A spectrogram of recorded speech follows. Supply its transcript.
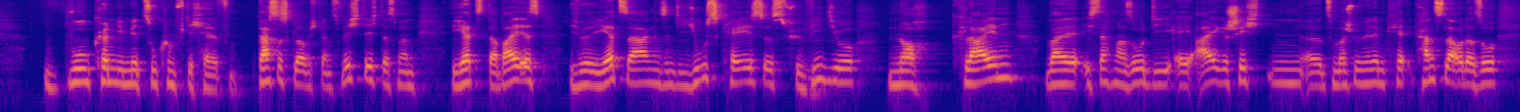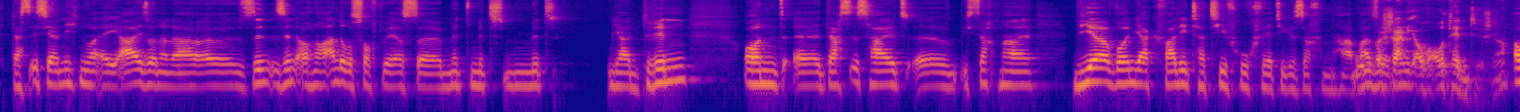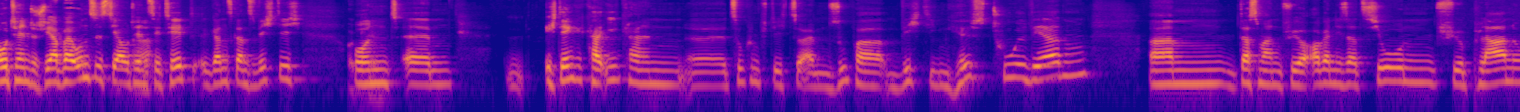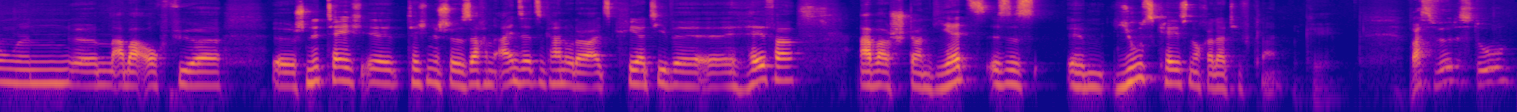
wo können die mir zukünftig helfen? Das ist, glaube ich, ganz wichtig, dass man jetzt dabei ist. Ich würde jetzt sagen, sind die Use Cases für Video noch klein, weil ich sage mal so, die AI-Geschichten, äh, zum Beispiel mit dem Kanzler oder so, das ist ja nicht nur AI, sondern da äh, sind, sind auch noch andere Softwares äh, mit, mit, mit ja, drin. Und äh, das ist halt, äh, ich sag mal, wir wollen ja qualitativ hochwertige Sachen haben. Und also wahrscheinlich auch authentisch, ne? Authentisch, ja. Bei uns ist die Authentizität ja. ganz, ganz wichtig. Okay. Und ähm, ich denke, KI kann äh, zukünftig zu einem super wichtigen Hilfstool werden, ähm, dass man für Organisationen, für Planungen, ähm, aber auch für äh, schnitttechnische Sachen einsetzen kann oder als kreative äh, Helfer. Aber Stand jetzt ist es im Use Case noch relativ klein. Okay. Was würdest du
